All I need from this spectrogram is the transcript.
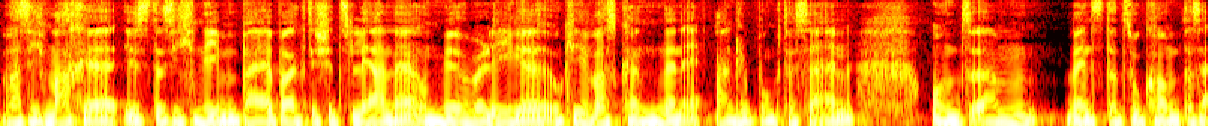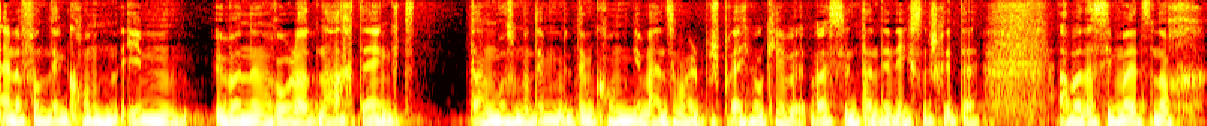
was ich mache, ist, dass ich nebenbei praktisch jetzt lerne und mir überlege, okay, was könnten denn Angelpunkte sein? Und ähm, wenn es dazu kommt, dass einer von den Kunden eben über einen Rollout nachdenkt, dann muss man dem, mit dem Kunden gemeinsam halt besprechen, okay, was sind dann die nächsten Schritte. Aber da sind wir jetzt noch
